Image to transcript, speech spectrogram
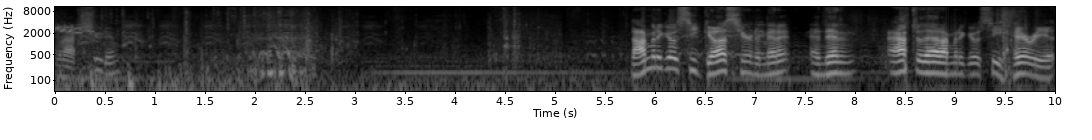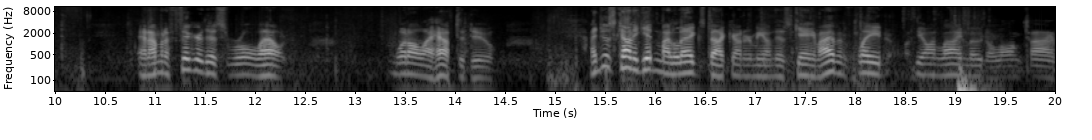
And I shoot him. Now I'm going to go see Gus here in a minute, and then after that I'm going to go see Harriet, and I'm going to figure this role out, what all I have to do. I'm just kind of getting my legs back under me on this game. I haven't played the online mode in a long time.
